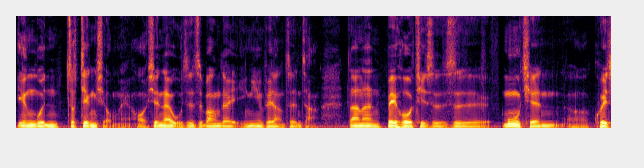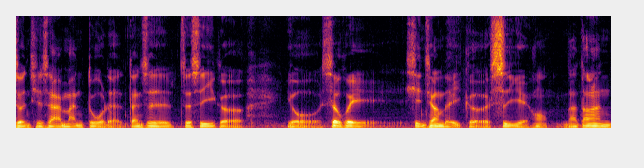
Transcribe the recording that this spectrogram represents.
英文做正常诶哦，现在五支职棒队营运非常正常。当然背后其实是目前呃亏损其实还蛮多的，但是这是一个有社会形象的一个事业哈。那当然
